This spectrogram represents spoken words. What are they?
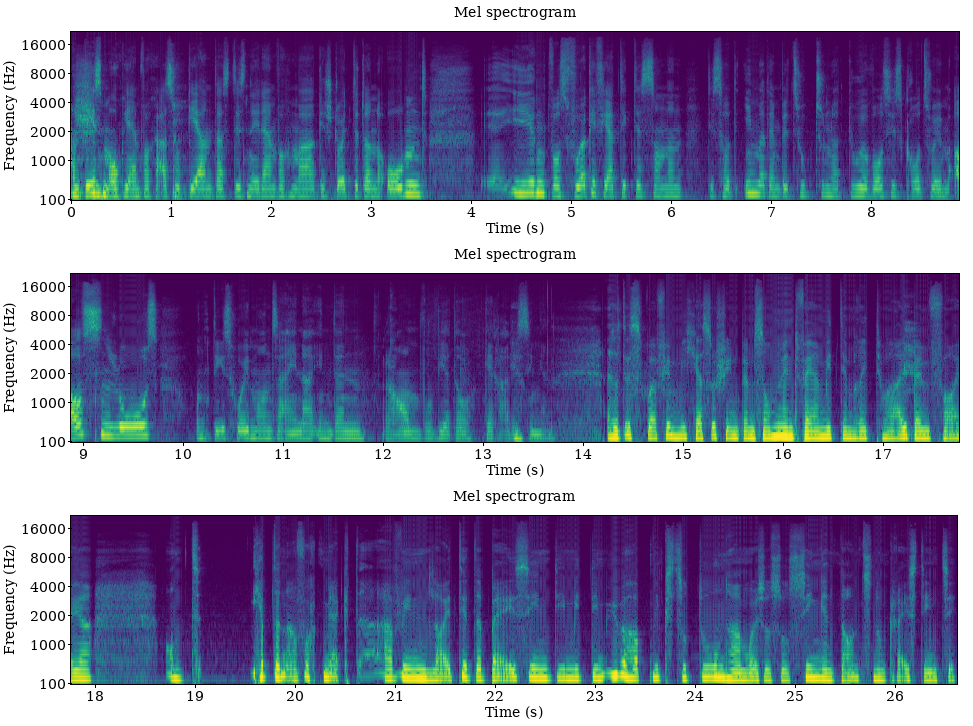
Und das mag ich einfach auch so gern, dass das nicht einfach mal gestaltet an Abend äh, irgendwas Vorgefertigtes, sondern das hat immer den Bezug zur Natur. Was ist gerade so im Außen los? Und das holen wir uns einer in den Raum, wo wir da gerade ja. singen. Also das war für mich auch so schön beim Sonnenwindfeier mit dem Ritual beim Feuer. Und ich habe dann einfach gemerkt, auch wenn Leute dabei sind, die mit dem überhaupt nichts zu tun haben, also so Singen, Tanzen und Kreistänze,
